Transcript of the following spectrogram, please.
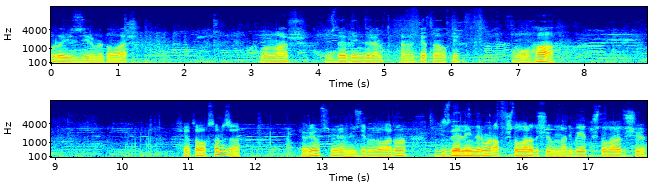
Bu da 120 dolar. Bunlar %50 indirim. Hemen fiyatına bakayım. Oha! Fiyata baksanıza. Görüyor musun bilmiyorum 120 dolardan %50 indirim var. 60 dolara düşüyor bunlar. Bu 70 dolara düşüyor.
